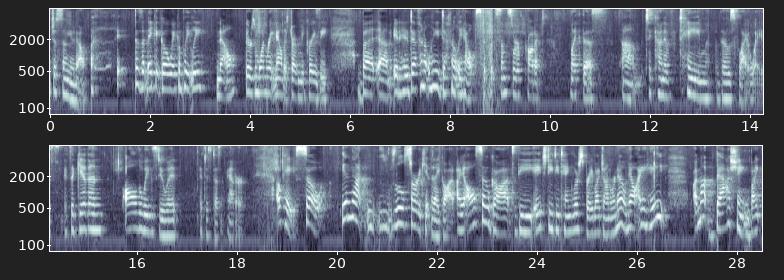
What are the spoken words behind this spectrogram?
just so you know. Does it make it go away completely? No. There's one right now that's driving me crazy. But um, it definitely definitely helps to put some sort of product like this um, to kind of tame those flyaways. It's a given. All the wigs do it. It just doesn't matter. Okay, so in that little starter kit that I got, I also got the HD Detangler Spray by Jon Renau. Now, I hate, I'm not bashing by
